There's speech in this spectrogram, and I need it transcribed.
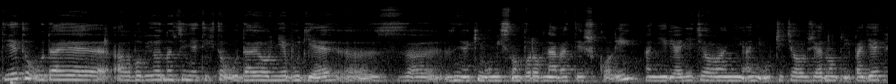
Tieto údaje alebo vyhodnotenie týchto údajov nebude e, s, s nejakým úmyslom porovnávať tie školy, ani riaditeľov, ani, ani učiteľov v žiadnom prípade.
